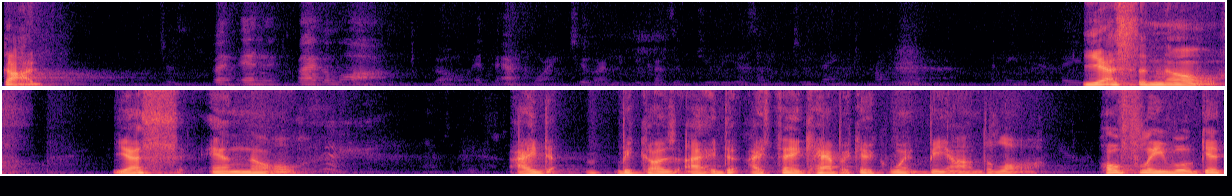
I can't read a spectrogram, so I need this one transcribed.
God. Yes and no. Yes and no. I, because I, I think Habakkuk went beyond the law. Hopefully, we'll get,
